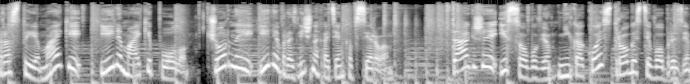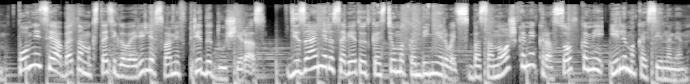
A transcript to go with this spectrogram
простые майки или майки поло, черные или в различных оттенках серого. Также и с обувью. Никакой строгости в образе. Помните, об этом мы, кстати, говорили с вами в предыдущий раз. Дизайнеры советуют костюмы комбинировать с босоножками, кроссовками или мокасинами.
